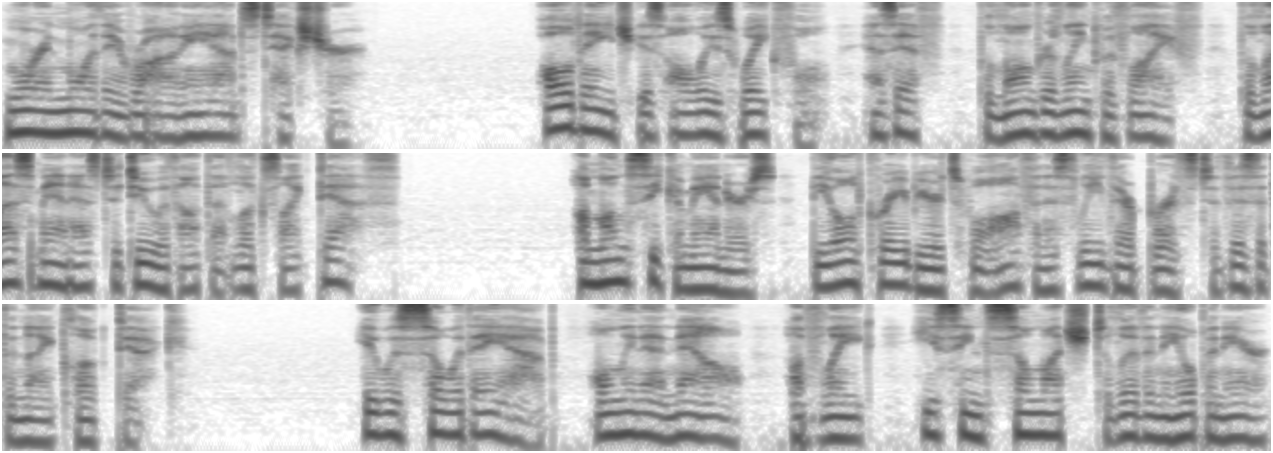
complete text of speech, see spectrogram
more and more they wrought on Ahab's texture. Old age is always wakeful, as if, the longer linked with life, the less man has to do without that looks like death. Among sea commanders, the old graybeards will oftenest leave their berths to visit the night cloaked deck. It was so with Ahab, only that now, of late, he seemed so much to live in the open air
